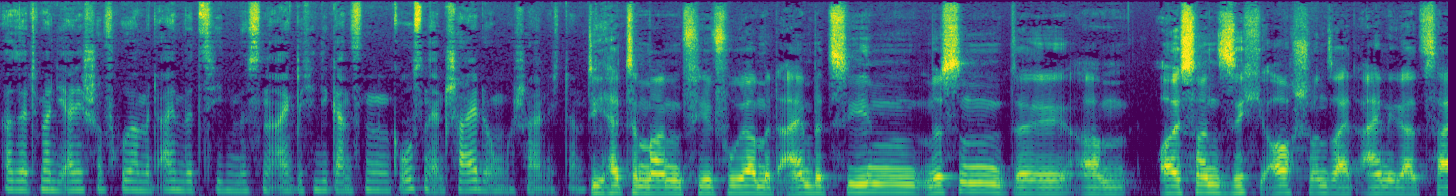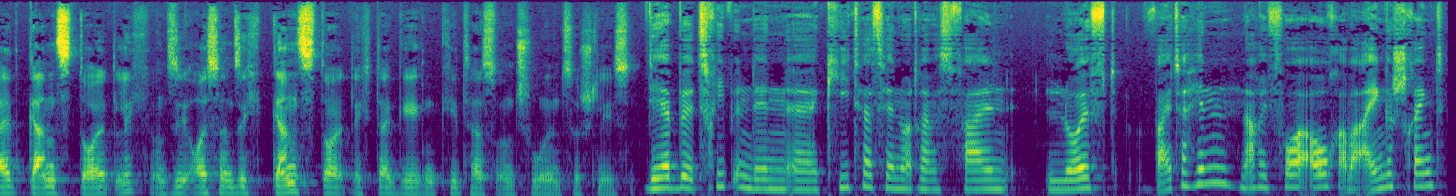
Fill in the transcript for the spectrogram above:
Also hätte man die eigentlich schon früher mit einbeziehen müssen, eigentlich in die ganzen großen Entscheidungen wahrscheinlich dann. Die hätte man viel früher mit einbeziehen müssen. Die ähm, äußern sich auch schon seit einiger Zeit ganz deutlich und sie äußern sich ganz deutlich dagegen, Kitas und Schulen zu schließen. Der Betrieb in den äh, Kitas hier in Nordrhein-Westfalen läuft weiterhin nach wie vor auch, aber eingeschränkt.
